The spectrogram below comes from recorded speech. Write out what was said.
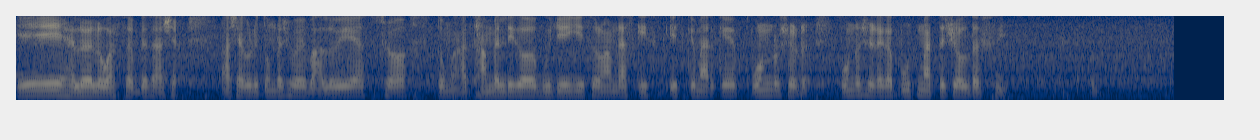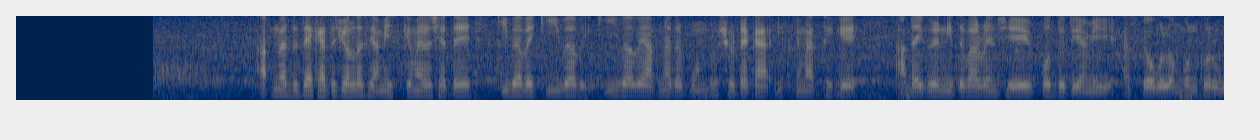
হে হ্যালো হ্যালো হোয়াটসঅ্যাপ গেছে আশা আশা করি তোমরা সবাই ভালোই আছো। তোমার থাম্বেল দিকে বুঝিয়ে গিয়েছিলাম, আমরা আজকে স্কেমারকে পনেরোশো পনেরোশো টাকা পুত মারতে চলতেছি। আপনাদের দেখাতে চলতেছি আমি স্কেমারের সাথে। কীভাবে কীভাবে কীভাবে আপনাদের পনেরোশো টাকা স্কেমার থেকে আদায় করে নিতে পারবেন সেই পদ্ধতি আমি আজকে অবলম্বন করব।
